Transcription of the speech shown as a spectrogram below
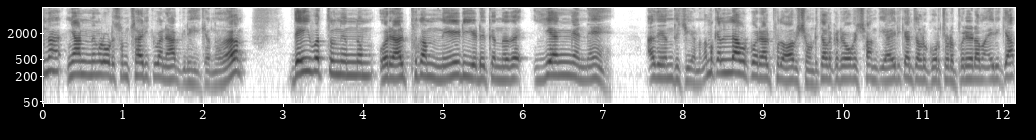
ഇന്ന് ഞാൻ നിങ്ങളോട് സംസാരിക്കുവാൻ ആഗ്രഹിക്കുന്നത് ദൈവത്തിൽ നിന്നും ഒരത്ഭുതം നേടിയെടുക്കുന്നത് എങ്ങനെ അത് എന്ത് ചെയ്യണം? നമുക്ക് എല്ലാവർക്കും ഒരു അത്ഭുതം ആവശ്യമുണ്ട്. ചിലർക്ക് രോഗശാന്തി ആയിരിക്കാം ചിലർക്ക് കുറച്ചുകൂടെ പുരയിടമായിരിക്കാം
